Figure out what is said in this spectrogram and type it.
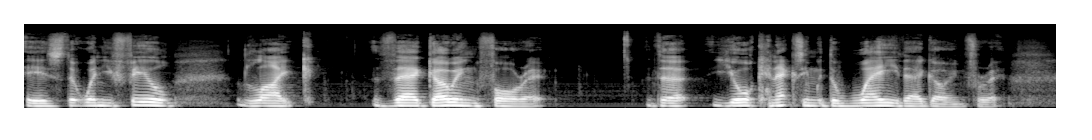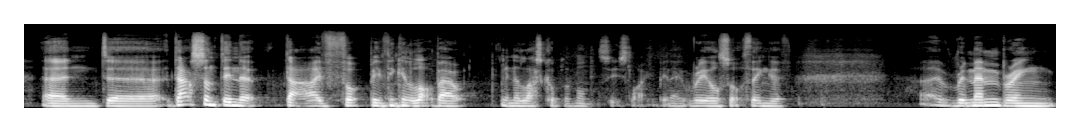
is that when you feel like they're going for it, that you're connecting with the way they're going for it. And uh, that's something that, that I've been thinking a lot about in the last couple of months. It's like been a real sort of thing of uh, remembering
